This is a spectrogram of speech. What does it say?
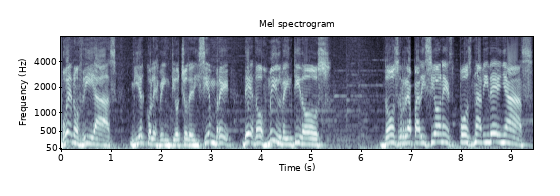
Buenos días, miércoles 28 de diciembre de 2022. Dos reapariciones posnavideñas.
